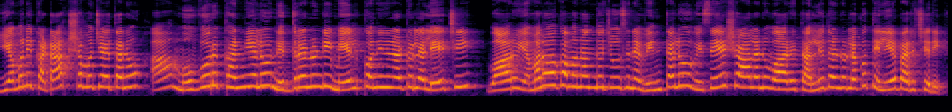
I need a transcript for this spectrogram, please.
యముని కటాక్షము చేతను ఆ మువ్వురు కన్యలు నిద్ర నుండి మేల్కొనినట్టుల లేచి వారు యమలోకమునందు చూసిన వింతలు విశేషాలను వారి తల్లిదండ్రులకు తెలియపరిచిరి.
